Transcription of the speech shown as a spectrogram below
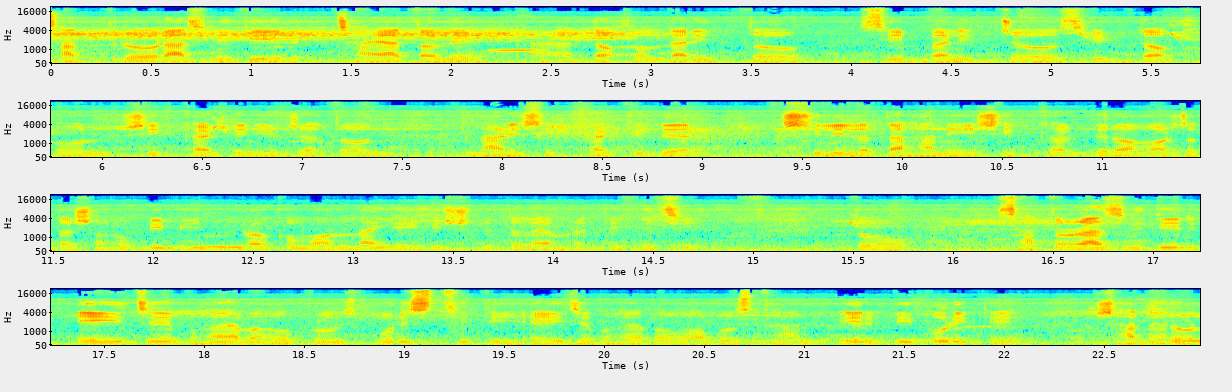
ছাত্র রাজনীতির ছায়াতলে দখলদারিত্ব সিট বাণিজ্য, সিট দখল, শিক্ষার্থী নির্যাতন, নারী শিক্ষার্থীদের শ্লীলতাহানি শিক্ষকদের অমর্যাদা সহ বিভিন্ন রকম অন্যায় এই বিশ্ববিদ্যালয়ে আমরা দেখেছি। তো ছাত্র রাজনীতির এই যে ভয়াবহ পরিস্থিতি, এই যে ভয়াবহ অবস্থান, এর বিপরীতে সাধারণ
